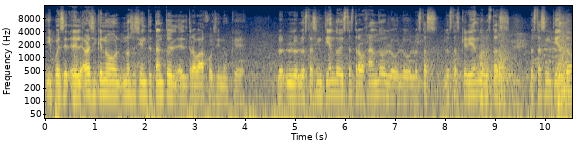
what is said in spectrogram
y pues ahora sí que no, no se siente tanto el, el trabajo, sino que lo, lo, lo estás sintiendo, estás trabajando, lo, lo, lo estás, lo estás queriendo, lo estás, lo estás sintiendo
